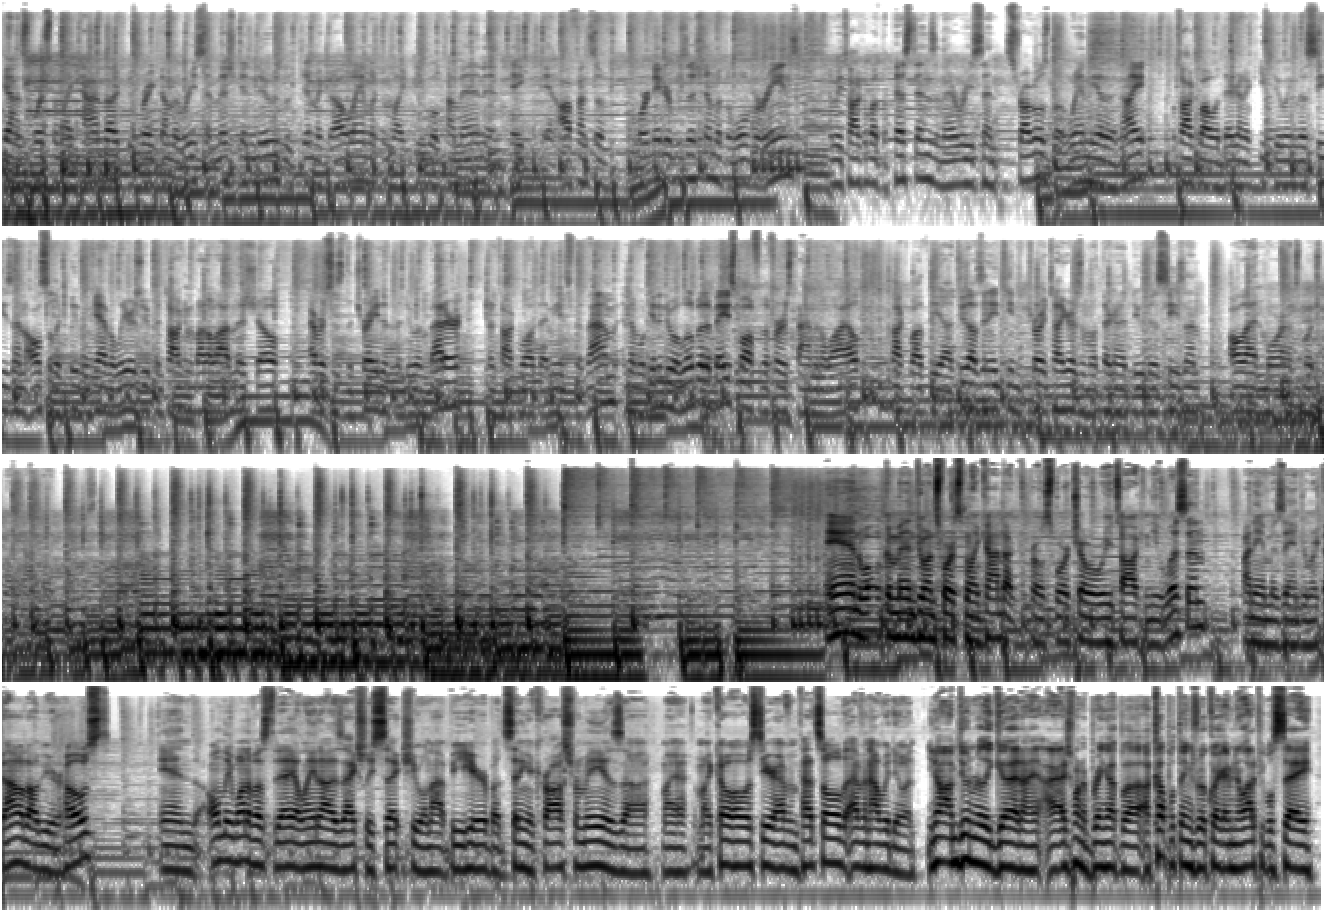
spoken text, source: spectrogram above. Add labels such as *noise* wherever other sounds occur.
week on Sportsmanlike Conduct, we break down the recent Michigan news with Jim McElwain looking like he will come in and take an offensive coordinator position with the Wolverines. And we talk about the Pistons and their recent struggles, but win the other night. We'll talk about what they're going to keep doing this season. Also, the Cleveland Cavaliers we've been talking about a lot in this show ever since the trade have been doing better. We're going to talk about what that means for them. And then we'll get into a little bit of baseball for the first time in a while. Talk about the uh, 2018 Detroit Tigers and what they're going to do this season. All that and more on Sportsmanlike Conduct. And welcome into Unsportsmanlike Conduct, the pro sports show where we talk and you listen. My name is Andrew McDonald. I'll be your host. And only one of us today, Elena, is actually sick. She will not be here. But sitting across from me is uh, my my co-host here, Evan Petzold. Evan, how are we doing? You know, I'm doing really good. I, I just want to bring up a, a couple things real quick. I mean, a lot of people say,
